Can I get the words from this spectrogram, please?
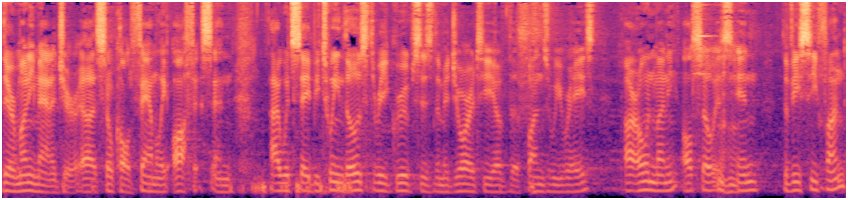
their money manager, uh, so-called family office. And I would say between those three groups is the majority of the funds we raised our own money also is mm-hmm. in the VC fund,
